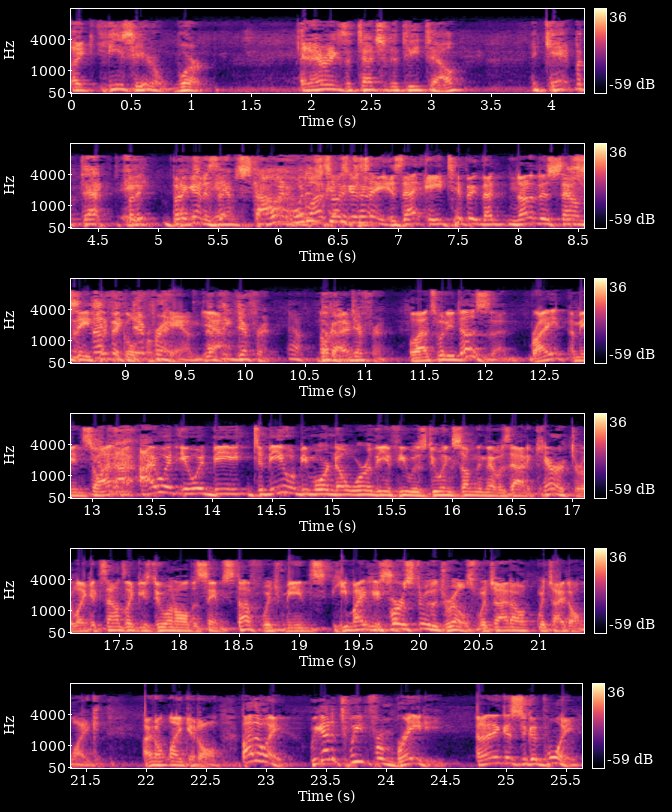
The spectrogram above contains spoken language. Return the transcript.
Like he's here to work, and everything's attention to detail. It can't. But that. But, ain't- but again, is that's that Cam style? What, what is I was going to say? Is that atypical? That none of this sounds This atypical from different. Cam. Yeah, Nothing different. Yeah, nothing different. Well, that's what he does then, right? I mean, so I, I, I would. It would be to me. It would be more noteworthy if he was doing something that was out of character. Like it sounds like he's doing all the same stuff, which means he might be first through the drills, which I don't. Which I don't like. I don't like at all. By the way, we got a tweet from Brady, and I think this is a good point.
